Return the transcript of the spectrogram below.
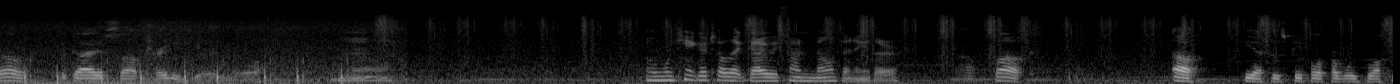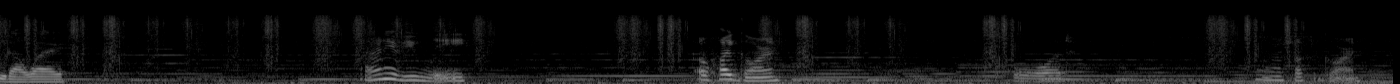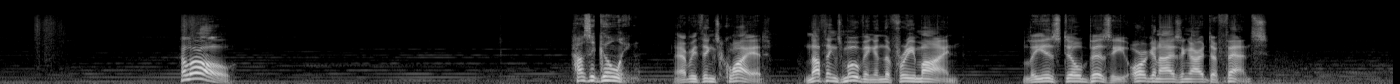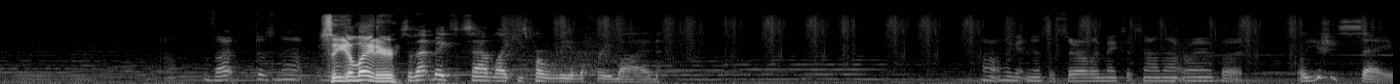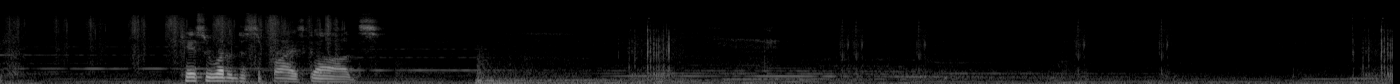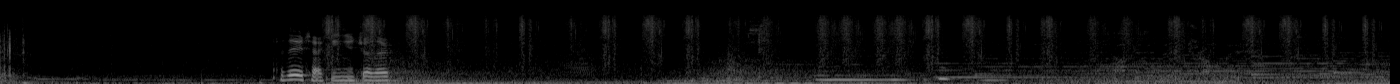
Oh, the guy's stopped trading here anymore. No. And we can't go tell that guy we found Melvin either. Oh, fuck. Oh, yeah, these people are probably blocking our way. Are any of you Lee? Oh, hi, Gorn. Lord. Oh, I want to talk to Gorn. Hello! How's it going? Everything's quiet. Nothing's moving in the free mine. Lee is still busy organizing our defense. That does not. See you later. So that makes it sound like he's probably in the free mine. I don't think it necessarily makes it sound that way, but Oh, you should save. In case we run into surprise guards. Are they attacking each other?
